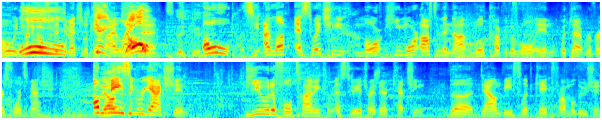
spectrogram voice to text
Oh, he tried to go for the dimensional cape. I like yoked. that. Oh, see, I love S2H. He more, he more often than not will cover the roll in with that reverse forward smash. Amazing reaction. Beautiful timing from S2H right there, catching the down B flip kick from Illusion.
